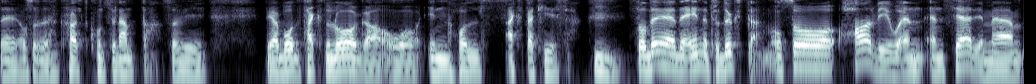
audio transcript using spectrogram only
Det er også kalt konsulenter. Så vi, vi har både teknologer og innholdsekspertise. Mm. Så det er det ene produktet. Og så har vi jo en, en, serie med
